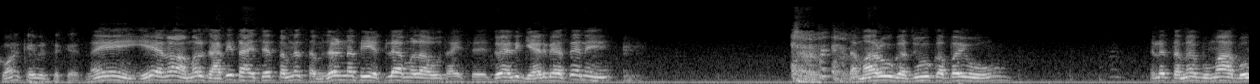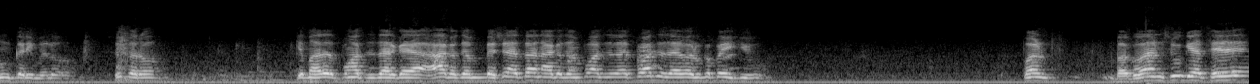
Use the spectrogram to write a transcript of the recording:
કોણ કેવી રીતે કહે છે? નહીં એ એનો અમલ સાથી થાય છે. તમને સમજણ નથી એટલે અમલ આવું થાય છે. જો એની ઘેર બેસે નહીં તમારું ગજવું કપાયું એટલે તમે બુમા બૂમ કરી મેલો શું કરો? કે મારે પાંચ હજાર ગયા આ ગજમ બેસ્યા હતા ને આ ગજમ પાંચ હજાર પાંચ હજાર વાળું કપાઈ ગયું. પણ ભગવાન શું કે છે?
